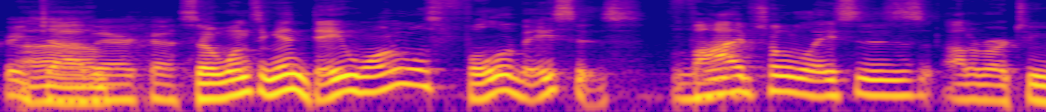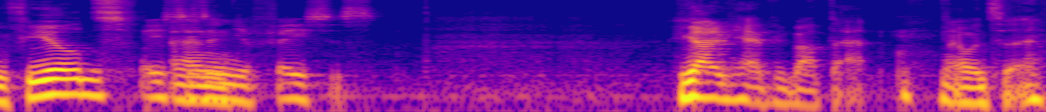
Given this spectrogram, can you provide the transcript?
Great job, Um, Erika. So once again, day one was full of aces. Five total aces out of our two fields. Mm-hmm. Aces in your faces. You gotta be happy about that. I would say.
